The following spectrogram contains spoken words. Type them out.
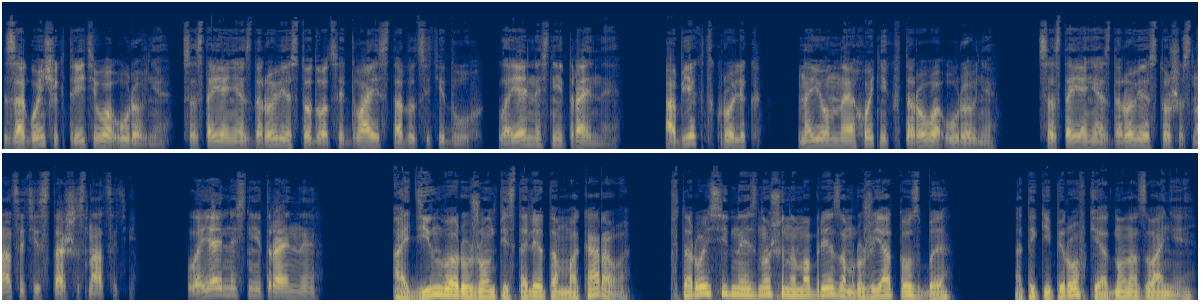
Загонщик третьего уровня. Состояние здоровья 122 из 122. Лояльность нейтральная. Объект кролик. Наемный охотник второго уровня. Состояние здоровья 116 из 116. Лояльность нейтральная. Один вооружен пистолетом Макарова, второй сильно изношенным обрезом ружья ТОС-Б. От экипировки одно название.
